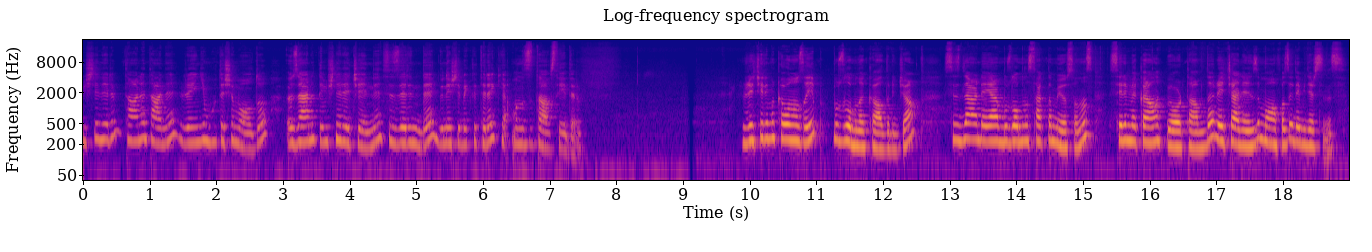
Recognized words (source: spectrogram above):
Vişnelerim tane tane rengi muhteşem oldu. Özellikle vişne reçelini sizlerin de güneşte bekleterek yapmanızı tavsiye ederim. Reçelimi kavanozlayıp buzdolabına kaldıracağım. Sizler de eğer buzdolabını saklamıyorsanız serin ve karanlık bir ortamda reçellerinizi muhafaza edebilirsiniz.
